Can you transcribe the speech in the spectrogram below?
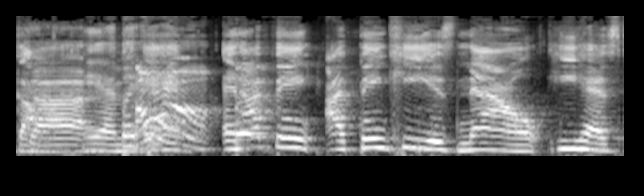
God. God. Yeah, But and, and I think I think he is now he has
